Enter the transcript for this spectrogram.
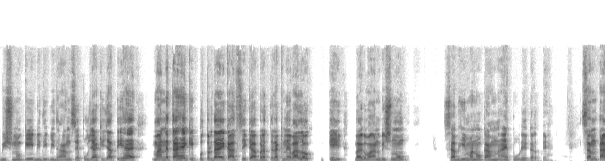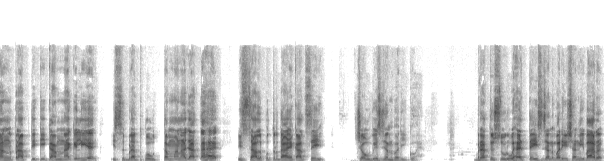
विष्णु की विधि विधान से पूजा की जाती है। मान्यता है कि पुत्रदा एकादशी का व्रत रखने वालों की भगवान विष्णु सभी मनोकामनाएँ पूरे करते हैं। संतान प्राप्ति की कामना के लिए इस व्रत को उत्तम माना जाता है। इस साल पुत्रदा एकादशी 24 जनवरी को है। व्रत शुरू है 23 जनवरी शनिवार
